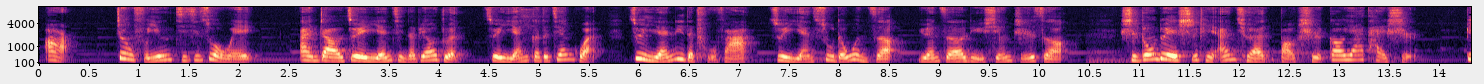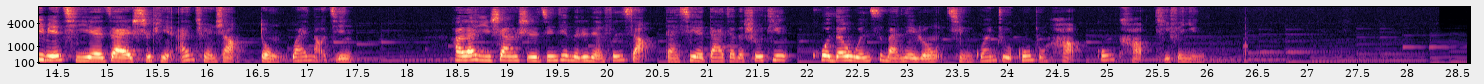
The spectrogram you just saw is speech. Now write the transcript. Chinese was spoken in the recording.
二、政府应积极作为。按照最严谨的标准、最严格的监管、最严厉的处罚、最严肃的问责原则履行职责，始终对食品安全保持高压态势，避免企业在食品安全上动歪脑筋。好了，以上是今天的热点分享，感谢大家的收听。获得文字版内容，请关注公众号“公考提分营”。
